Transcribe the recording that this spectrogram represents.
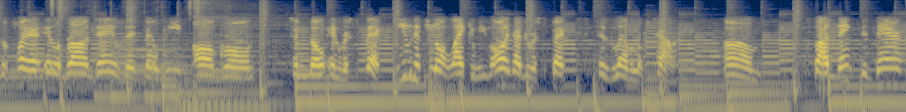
the player in LeBron James that, that we've all grown to know and respect. Even if you don't like him, you've always had to respect his level of talent. Um, so I think that there,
